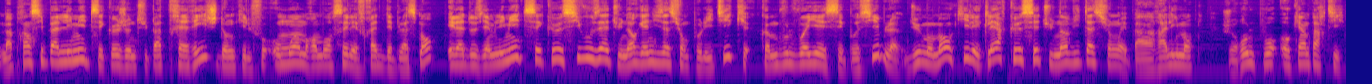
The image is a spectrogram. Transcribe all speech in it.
Ma principale limite, c'est que je ne suis pas très riche, donc il faut au moins me rembourser les frais de déplacement. Et la deuxième limite, c'est que si vous êtes une organisation politique, comme vous le voyez, c'est possible, du moment qu'il est clair que c'est une invitation et pas un ralliement. Je roule pour aucun parti.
